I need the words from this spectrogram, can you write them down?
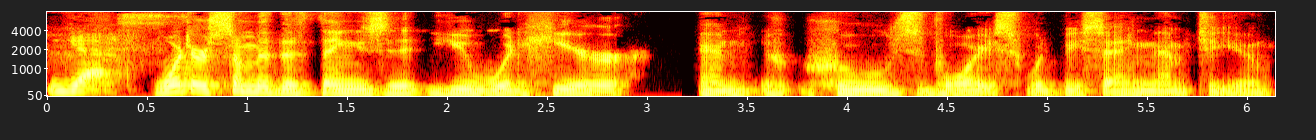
Yes. What are some of the things that you would hear and whose voice would be saying them to you?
